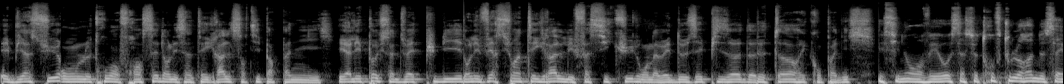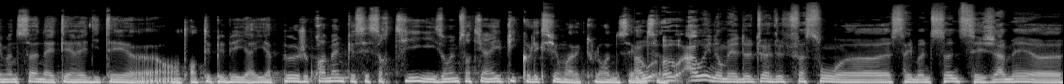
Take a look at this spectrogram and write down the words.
Et bien sûr, on le trouve en français dans les intégrales sorties par Panini. Et à l'époque, ça devait être publié dans les versions intégrales, les fascicules, où on avait deux épisodes de Thor et compagnie. Et sinon en VO, ça se trouve tout le run de Simonson a été réédité euh, en, en TPB il y, a, il y a peu. Je crois même que c'est sorti. Ils ont même sorti un Epic Collection avec tout le run de Ah, Simonson. oh, ah oui, non, mais de, de, de toute façon, euh, Simonson, c'est jamais euh,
